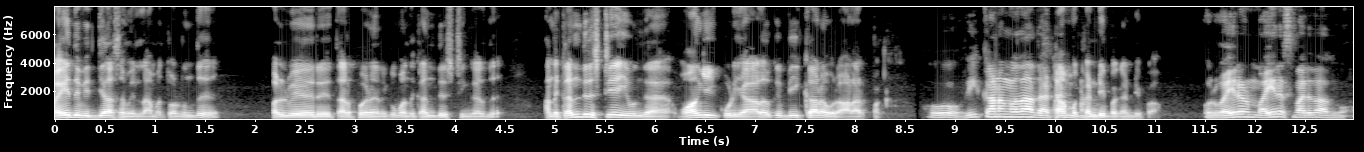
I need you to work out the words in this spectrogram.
வயது வித்தியாசம் இல்லாமல் தொடர்ந்து பல்வேறு தரப்பினருக்கும் அந்த கண் திருஷ்டிங்கிறது அந்த கண் திருஷ்டியை இவங்க வாங்கிக்கூடிய அளவுக்கு வீக்கான ஒரு ஆளாக இருப்பாங்க. ஓ வீக்கானவங்கள தான் அதை ஆமாம். கண்டிப்பாக கண்டிப்பாக ஒரு வைரல் வைரஸ் மாதிரி தான் அதுவும்.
